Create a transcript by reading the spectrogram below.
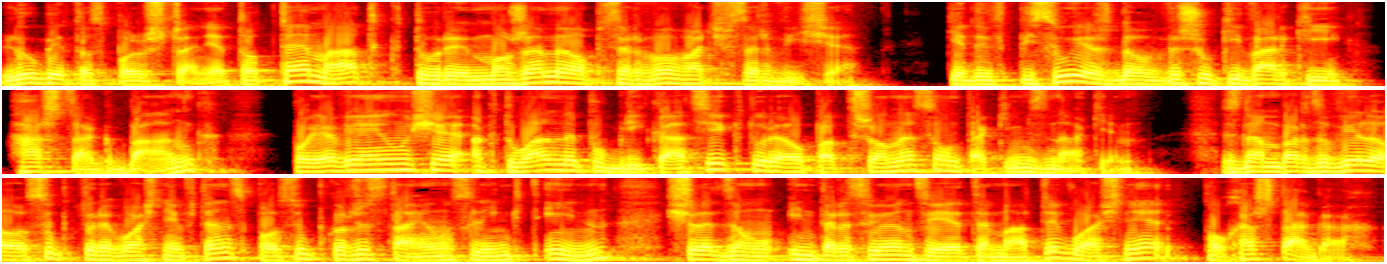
Lubię to spolszczenie. To temat, który możemy obserwować w serwisie. Kiedy wpisujesz do wyszukiwarki hashtag bank, pojawiają się aktualne publikacje, które opatrzone są takim znakiem. Znam bardzo wiele osób, które właśnie w ten sposób korzystają z LinkedIn, śledzą interesujące je tematy właśnie po hashtagach.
